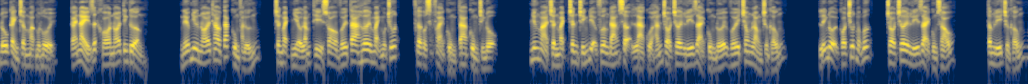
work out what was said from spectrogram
Đô cảnh trầm mặc một hồi, cái này rất khó nói tin tưởng. Nếu như nói thao tác cùng phản ứng, Trần Mạch nhiều lắm thì so với ta hơi mạnh một chút, phở phải cùng ta cùng trình độ. Nhưng mà Trần Mạch chân chính địa phương đáng sợ là của hắn trò chơi lý giải cùng đối với trong lòng trường khống. Lĩnh đội có chút một bức, trò chơi lý giải cùng sáu. Tâm lý trường khống.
